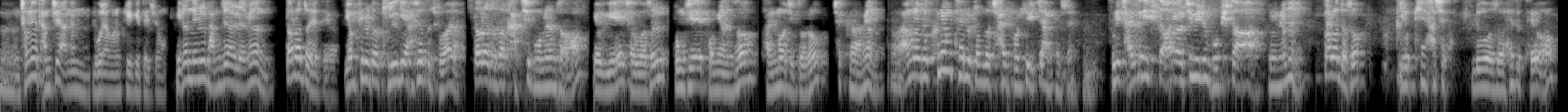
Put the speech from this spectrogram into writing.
음, 전혀 닮지 않은 모양을 그리게 되죠. 이런 일을 방지하려면 떨어져야 돼요. 연필을 더 길게 하셔도 좋아요. 떨어져서 같이 보면서 여기에 저것을 동시에 보면서 닮아지도록 체크하면 어, 아무래도 큰 형태를 좀 더 잘 볼 수 있지 않겠어요. 우리 잘 그립시다. 열심히 좀 봅시다. 그러면은 떨어져서 이렇게 하세요. 누워서 해도 돼요.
